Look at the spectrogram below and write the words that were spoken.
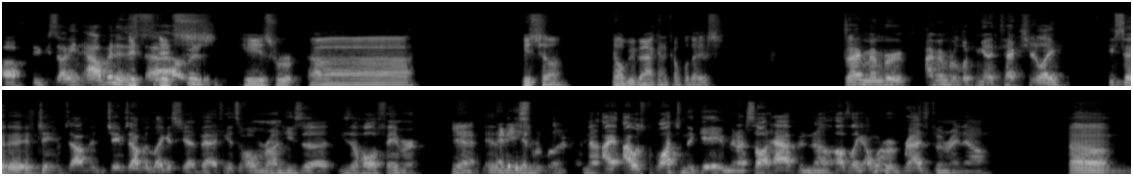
tough, dude. Because I mean, Alvin is. It's, uh, it's Outman... he's uh he's chilling. He'll be back in a couple days. Because I remember, I remember looking at a text. You're like, you said if James Alvin, James Alvin legacy at bat, if he hits a home run, he's a he's a Hall of Famer. Yeah, and, and, hit, and I, I was watching the game and I saw it happen and I, I was like, I wonder what Brad's doing right now. Um,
